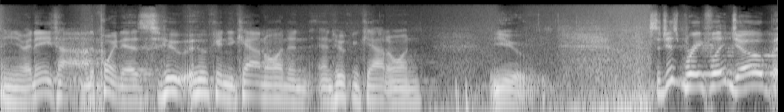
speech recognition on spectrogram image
And, you know, at any time, the point is, who, who can you count on and, and who can count on you? So, just briefly, Job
